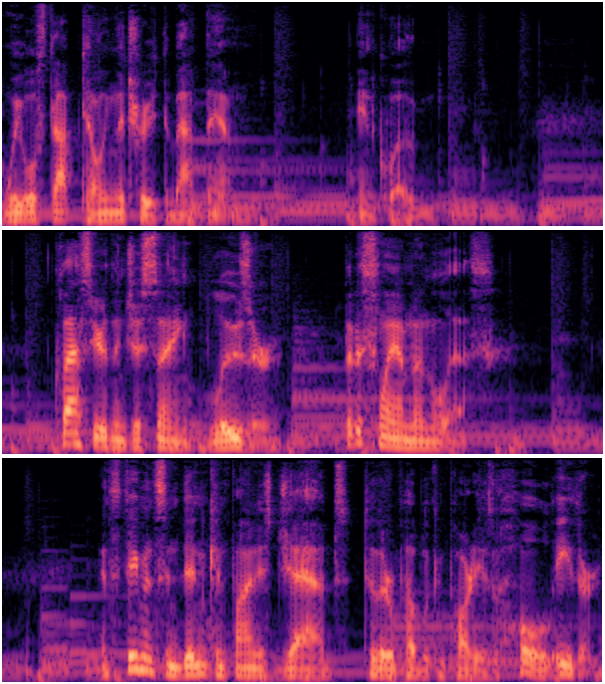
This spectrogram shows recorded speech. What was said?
we will stop telling the truth about them. End quote. Classier than just saying loser, but a slam nonetheless. And Stevenson didn't confine his jabs to the Republican Party as a whole either,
